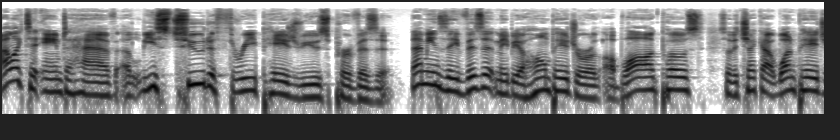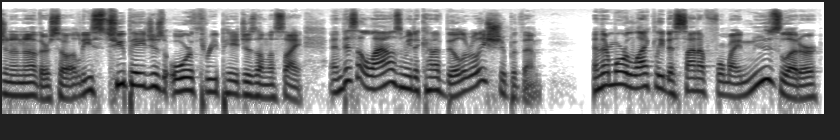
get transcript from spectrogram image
I like to aim to have at least two to three page views per visit. That means they visit maybe a homepage or a blog post, so they check out one page and another. So at least two pages or three pages on the site. And this allows me to kind of build a relationship with them. And they're more likely to sign up for my newsletter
